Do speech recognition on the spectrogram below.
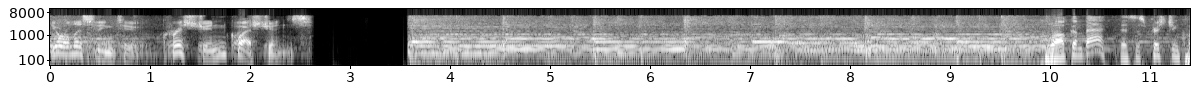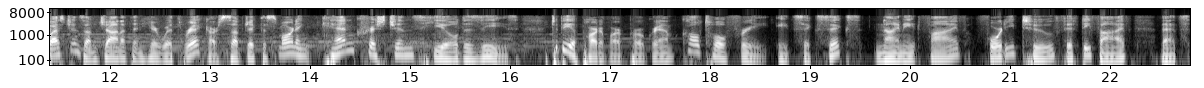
You're listening to Christian Questions. Welcome back. This is Christian Questions. I'm Jonathan here with Rick. Our subject this morning Can Christians heal disease? To be a part of our program, call toll free 866 985 4255. That's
